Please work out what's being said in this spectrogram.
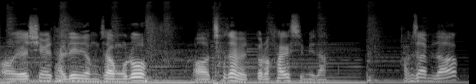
어, 열심히 달리는 영상으로 어, 찾아뵙도록 하겠습니다. 감사합니다.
